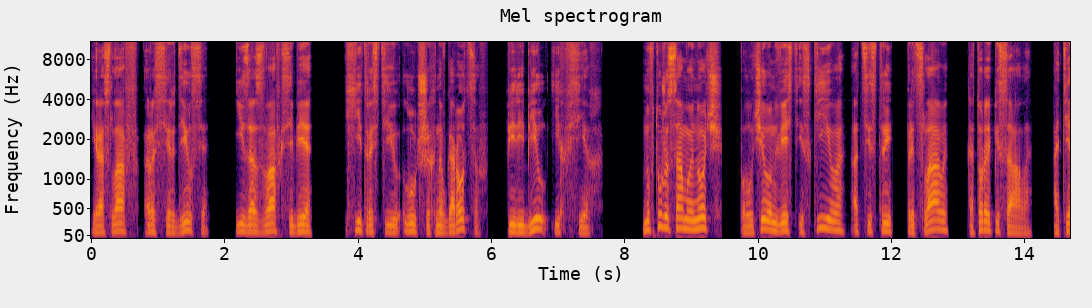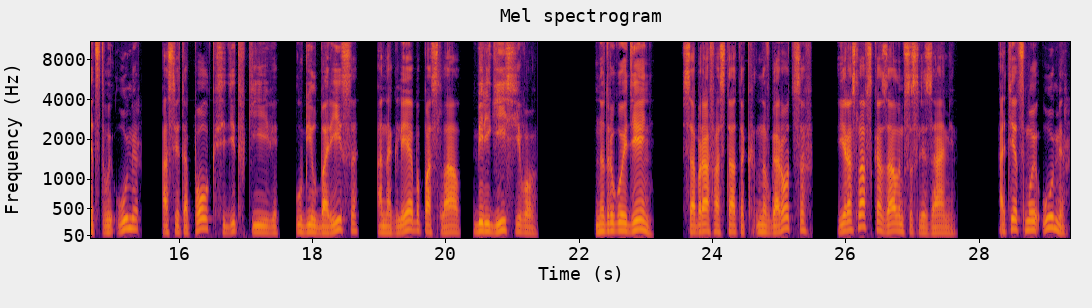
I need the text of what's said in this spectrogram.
Ярослав рассердился и, зазвав к себе хитростью лучших новгородцев, перебил их всех. Но в ту же самую ночь получил он весть из Киева от сестры Предславы, которая писала «Отец твой умер, а Святополк сидит в Киеве, убил Бориса, а на Глеба послал, берегись его». На другой день, собрав остаток новгородцев, Ярослав сказал им со слезами «Отец мой умер,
